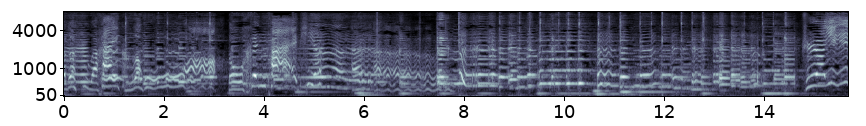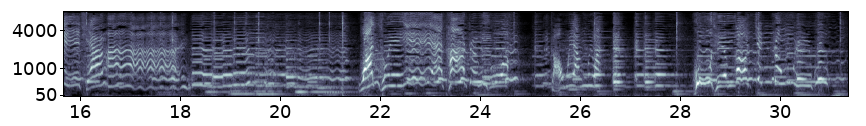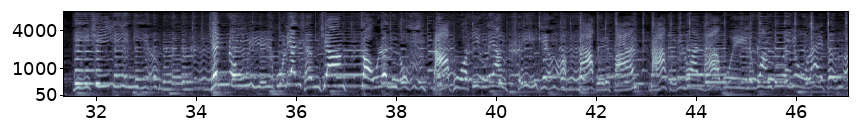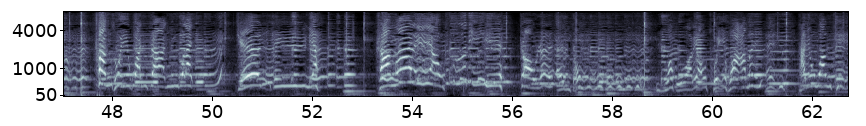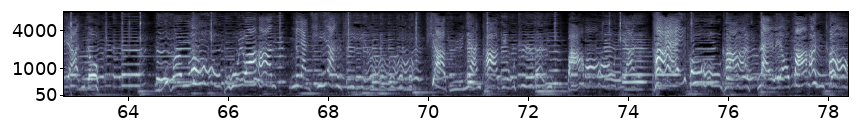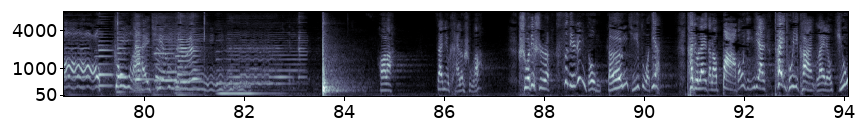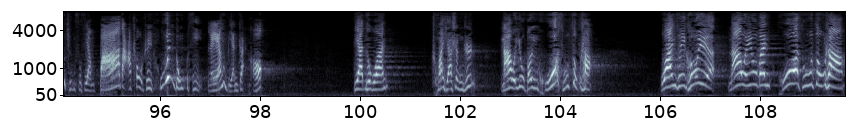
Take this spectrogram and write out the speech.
这个四海各国都很太平。这一天。万岁爷他正坐朝阳院，连声响，赵仁宗扎破顶梁吃一惊，哪归的翻，哪归的乱，哪归的王子又来争，长翠观站过来。见举年上来了，四弟赵仁宗，越过了翠花门，他就往前走。五凤楼面前听下举年，他就直奔八宝殿，抬头看来了满朝众爱卿。好了，咱就开了书了。说的是四弟仁宗登基坐殿，他就来到了八宝金殿，抬头一看，来了九卿四相，八大朝臣，文东武西两边站好。殿头官传下圣旨，哪位有本火速奏上？万岁口谕，哪位有本火速奏上？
